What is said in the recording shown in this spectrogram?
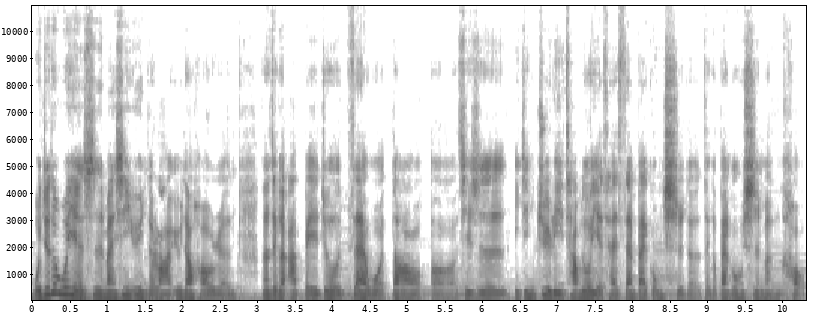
我觉得我也是蛮幸运的啦，遇到好人。那这个阿北就载我到呃，其实已经距离差不多也才三百公尺的这个办公室门口。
